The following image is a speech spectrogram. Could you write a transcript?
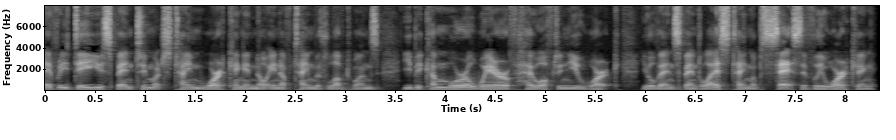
every day you spend too much time working and not enough time with loved ones, you become more aware of how often you work. You'll then spend less time obsessively working,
